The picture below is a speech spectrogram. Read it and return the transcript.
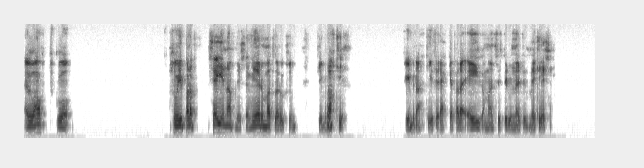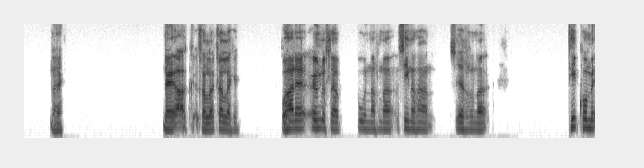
ef þú átt sko svo ég bara segi nafni sem við erum alltaf að hugsa um Jim Ratcliffe. Jim Ratcliffe er ekki að fara að eiga Manchester United með gleysa Nei. Nei, klárlega ekki. Og hann er augljóslega búinn að sína það að hann sé svona komi,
